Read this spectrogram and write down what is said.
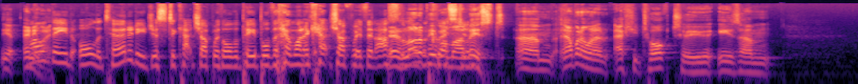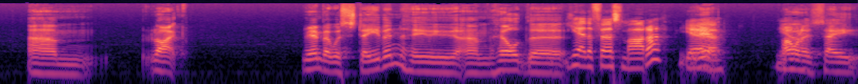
Yeah. Anyway, I'll need all eternity just to catch up with all the people that I want to catch up with and ask there's a lot of people on my list. Um, other I want to actually talk to is um, um, like remember with Stephen who um, held the. Yeah, the first martyr. Yeah. Yeah. Yeah. I want to say,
